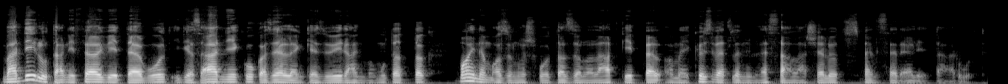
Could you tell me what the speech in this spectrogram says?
Bár délutáni felvétel volt, így az árnyékok az ellenkező irányba mutattak, majdnem azonos volt azzal a látképpel, amely közvetlenül leszállás előtt Spencer elé tárult.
